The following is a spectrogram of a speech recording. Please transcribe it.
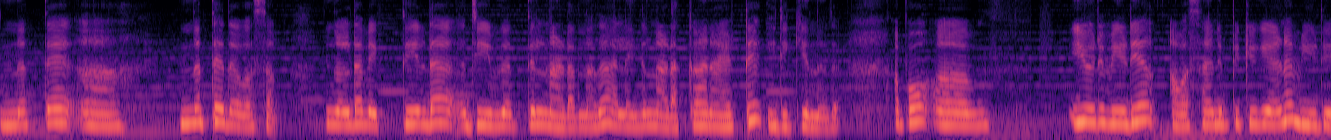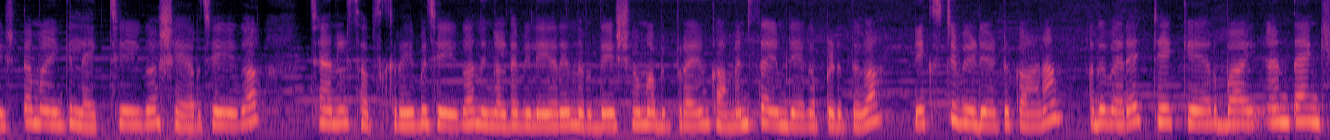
ഇന്നത്തെ ഇന്നത്തെ ദിവസം നിങ്ങളുടെ വ്യക്തിയുടെ ജീവിതത്തിൽ നടന്നത് അല്ലെങ്കിൽ നടക്കാനായിട്ട് ഇരിക്കുന്നത്. അപ്പോൾ ഈ ഒരു വീഡിയോ അവസാനിപ്പിക്കുകയാണ്. വീഡിയോ ഇഷ്ടമായെങ്കിൽ ലൈക്ക് ചെയ്യുക ഷെയർ ചെയ്യുക ചാനൽ സബ്സ്ക്രൈബ് ചെയ്യുക നിങ്ങളുടെ വിലയേറിയ നിർദ്ദേശവും അഭിപ്രായവും കമൻസായും രേഖപ്പെടുത്തുക. നെക്സ്റ്റ് വീഡിയോ ആയിട്ട് കാണാം. അതുവരെ take care bye and thank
